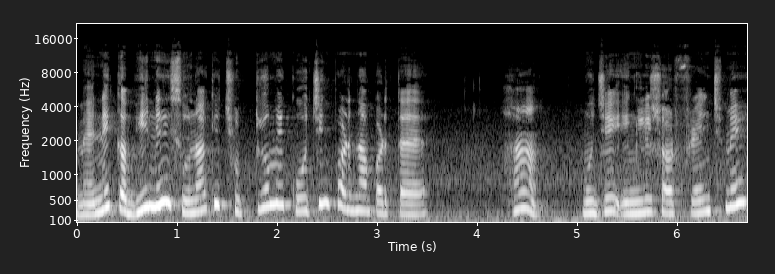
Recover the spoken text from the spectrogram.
मैंने कभी नहीं सुना कि छुट्टियों में कोचिंग पढ़ना पड़ता है। हाँ मुझे इंग्लिश और फ्रेंच में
